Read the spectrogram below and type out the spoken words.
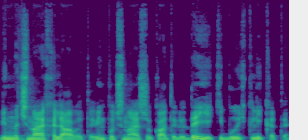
Він починає халявити, він починає шукати людей, які будуть клікати.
